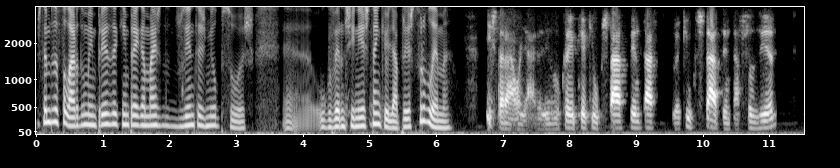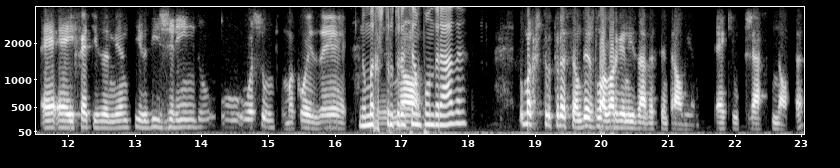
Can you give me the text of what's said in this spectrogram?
Estamos a falar de uma empresa que emprega mais de 200 mil pessoas. Uh, o governo chinês tem que olhar para este problema. E estará a olhar. Eu creio que aquilo que está a tentar, aquilo que está a tentar fazer é, é efetivamente ir digerindo o, o assunto. Uma coisa é. Numa reestruturação nós, ponderada? Uma reestruturação, desde logo, organizada centralmente é aquilo que já se nota,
